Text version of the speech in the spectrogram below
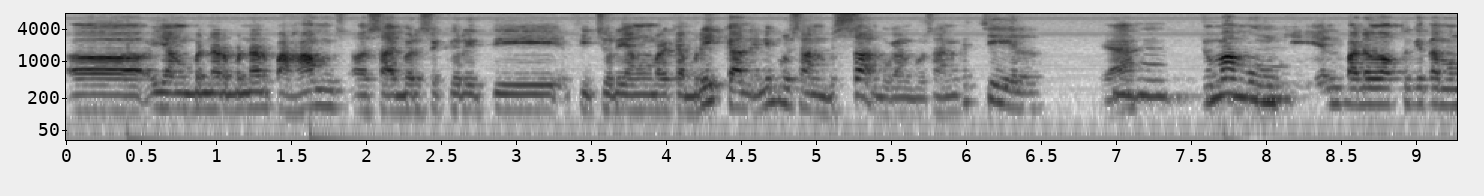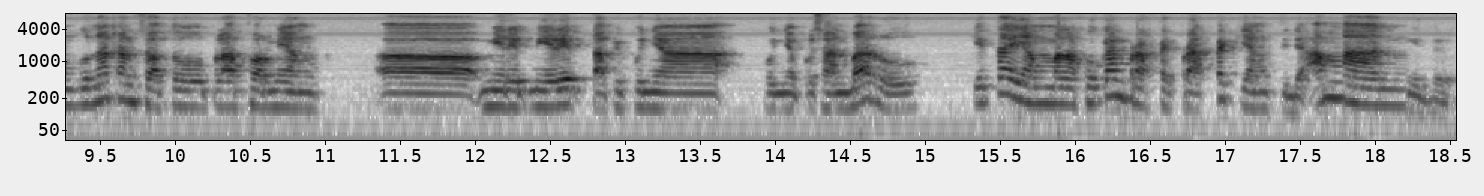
uh, yang benar-benar paham uh, cyber security feature yang mereka berikan. Ini perusahaan besar bukan perusahaan kecil, ya. Mm -hmm. Cuma mungkin pada waktu kita menggunakan suatu platform yang mirip-mirip uh, tapi punya punya perusahaan baru, kita yang melakukan praktek-praktek yang tidak aman gitu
